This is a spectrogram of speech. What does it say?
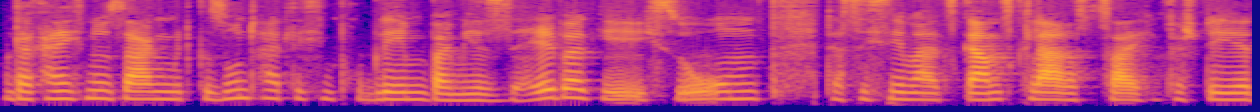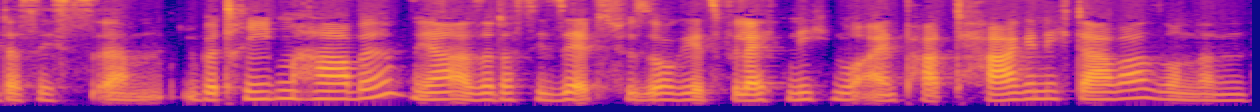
Und da kann ich nur sagen, mit gesundheitlichen Problemen bei mir selber gehe ich so um, dass ich sie mal als ganz klares Zeichen verstehe, dass ich es ähm, übertrieben habe. Ja, also dass die Selbstfürsorge jetzt vielleicht nicht nur ein paar Tage nicht da war, sondern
